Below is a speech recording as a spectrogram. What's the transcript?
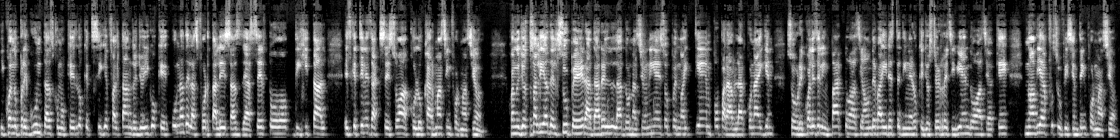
Y cuando preguntas como qué es lo que sigue faltando, yo digo que una de las fortalezas de hacer todo digital es que tienes acceso a colocar más información cuando yo salía del súper a dar el, la donación y eso, pues no hay tiempo para hablar con alguien sobre cuál es el impacto, hacia dónde va a ir este dinero que yo estoy recibiendo, hacia qué, no había suficiente información.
